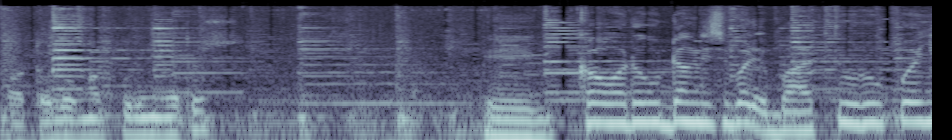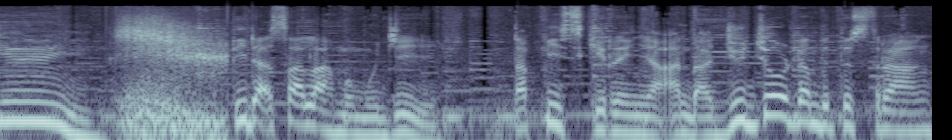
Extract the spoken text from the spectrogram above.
Kau tolong aku RM500. Eh kau ada udang di sebalik batu rupanya ni. Tidak salah memuji, tapi sekiranya anda jujur dan berterus terang,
